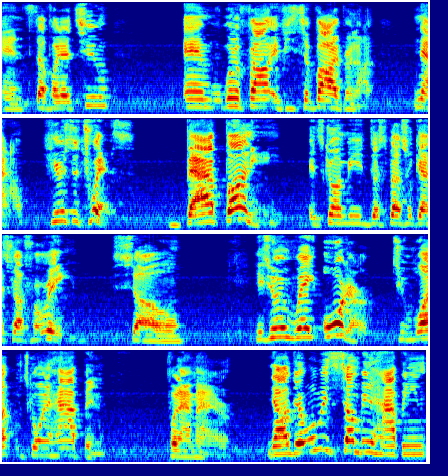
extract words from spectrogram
and stuff like that too. And we're going to find out if he survived or not. Now, here's the twist. Bad Bunny is going to be the special guest referee. So he's going to wait order to what's going to happen for that matter. Now, there will be something happening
